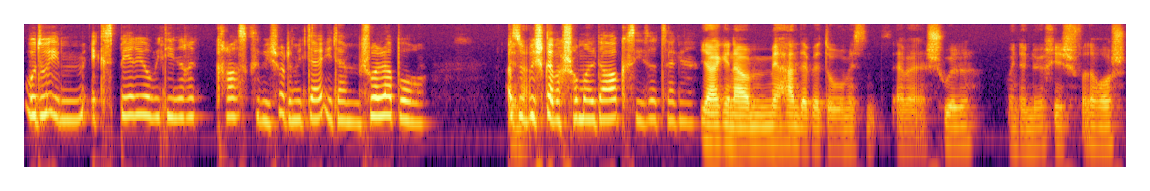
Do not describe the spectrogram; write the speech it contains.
wo du im Experio mit deiner Klasse bist oder mit der, in dem Schullabor. Also Genau. du bist, glaube ich, schon mal da gewesen, sozusagen. Ja, genau. Wir haben eben da, wir sind eben eine Schule, die in der Nähe ist von der Roche.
